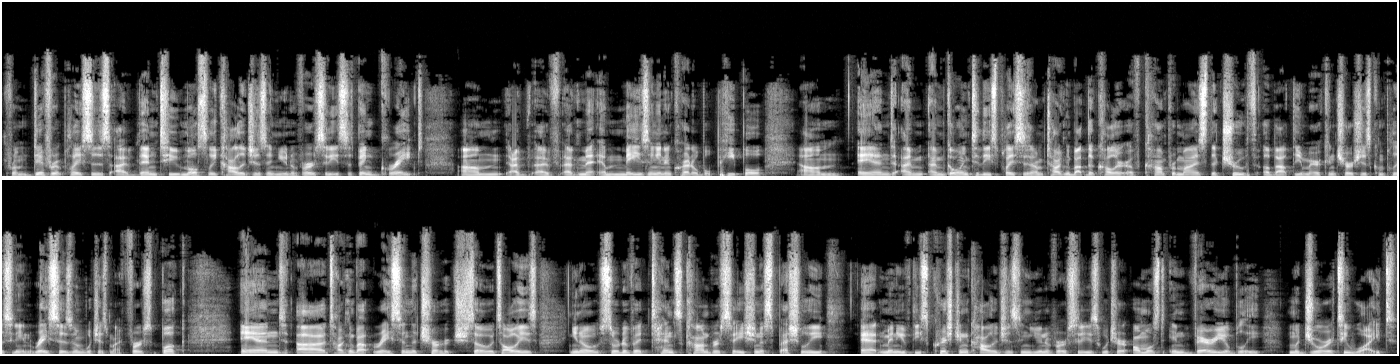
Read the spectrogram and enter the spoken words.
from different places I've been to, mostly colleges and universities. It's been great. Um, I've, I've, I've met amazing and incredible people, um, and I'm I'm going to these places. I'm talking about the color of compromise, the truth about the American church's complicity in racism, which is my first book, and uh, talking about race in the church. So it's always, you know, sort of a tense conversation, especially at many of these Christian colleges and universities, which are almost invariably majority white.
